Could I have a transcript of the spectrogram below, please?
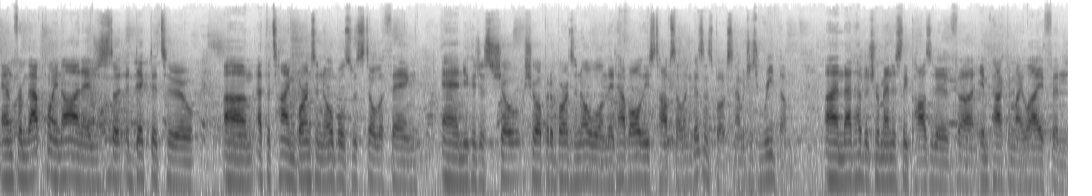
And from that point on, I was just addicted to. Um, at the time, Barnes and Nobles was still a thing, and you could just show show up at a Barnes and Noble, and they'd have all these top-selling business books, and I would just read them. And that had a tremendously positive uh, impact in my life, and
